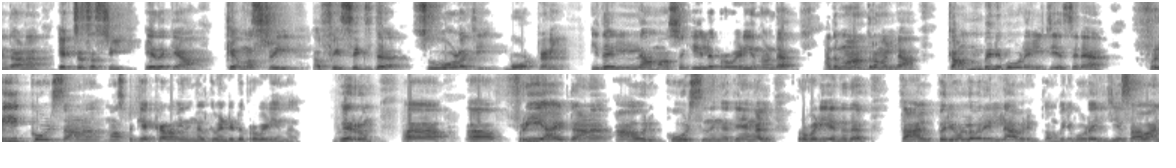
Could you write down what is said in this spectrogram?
എന്താണ് എച്ച് എസ് എസ് ടി ഏതൊക്കെയാ കെമിസ്ട്രി ഫിസിക്സ് സുവോളജി ബോട്ടണി ഇതെല്ലാം മാസ്റ്റർ കീയിൽ പ്രൊവൈഡ് ചെയ്യുന്നുണ്ട്. അത് മാത്രമല്ല കമ്പനി ബോർഡ് എൽ ജി എസിന് ഫ്രീ കോഴ്സാണ് മാസ്റ്റർ കി അക്കാഡമി നിങ്ങൾക്ക് വേണ്ടിയിട്ട് പ്രൊവൈഡ് ചെയ്യുന്നത്. വെറും ഫ്രീ ആയിട്ടാണ് ആ ഒരു കോഴ്സ് നിങ്ങൾക്ക് ഞങ്ങൾ പ്രൊവൈഡ് ചെയ്യുന്നത്. താല്പര്യമുള്ളവരെല്ലാവരും company board L G S ആവാൻ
